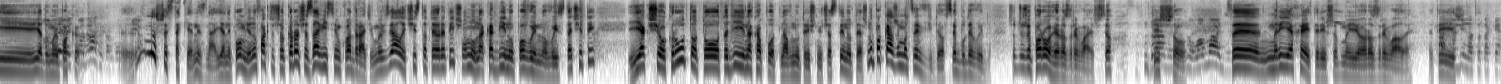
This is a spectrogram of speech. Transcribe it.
і я думаю, поки. Ну, щось таке, не знаю, я не пам'ятаю. Ну, факт, що коротше, за 8 квадратів ми взяли, чисто теоретично, ну, на кабіну повинно вистачити. І якщо круто, то тоді і на капот на внутрішню частину теж. Ну, покажемо це в відео, все буде видно. Що ти вже пороги розриваєш, все? Пішов. Це мрія хейтерів, щоб ми його розривали. А, Ти, кабіна це таке.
